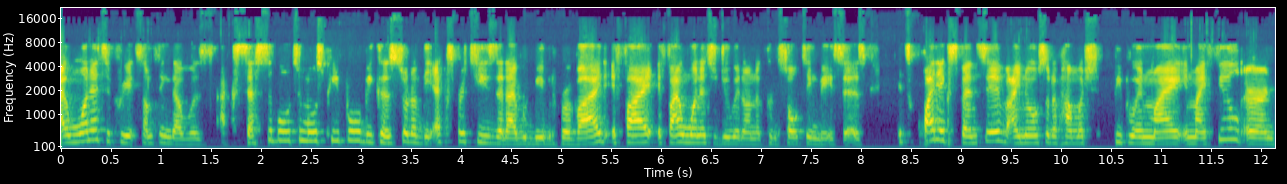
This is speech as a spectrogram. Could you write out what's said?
I wanted to create something that was accessible to most people because sort of the expertise that I would be able to provide, if I if I wanted to do it on a consulting basis, it's quite expensive. I know sort of how much people in my in my field earn.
